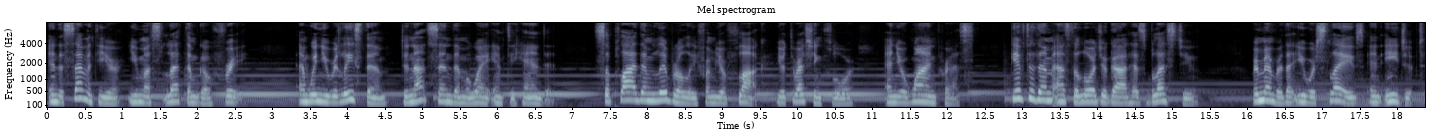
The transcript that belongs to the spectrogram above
in the seventh year you must let them go free. And when you release them, do not send them away empty handed. Supply them liberally from your flock, your threshing floor, and your winepress. Give to them as the Lord your God has blessed you. Remember that you were slaves in Egypt,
